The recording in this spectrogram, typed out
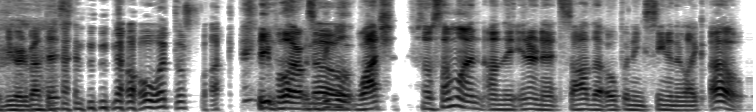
Have you heard about this? no, what the fuck? People are so No. people watch. So someone on the internet saw the opening scene and they're like, "Oh,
